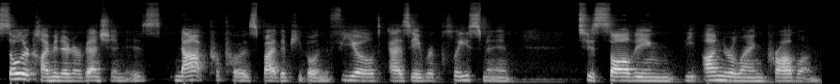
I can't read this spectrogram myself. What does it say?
solar climate intervention is not proposed by the people in the field as a replacement to solving the underlying problem,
